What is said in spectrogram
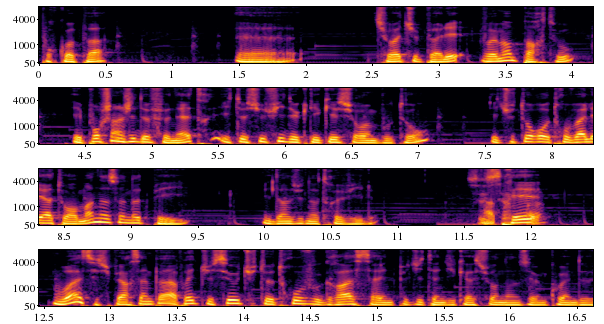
pourquoi pas. Euh, tu vois, tu peux aller vraiment partout. Et pour changer de fenêtre, il te suffit de cliquer sur un bouton et tu te retrouves aléatoirement dans un autre pays et dans une autre ville. C'est Après, sympa. Ouais, c'est super sympa. Après, tu sais où tu te trouves grâce à une petite indication dans un coin de,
